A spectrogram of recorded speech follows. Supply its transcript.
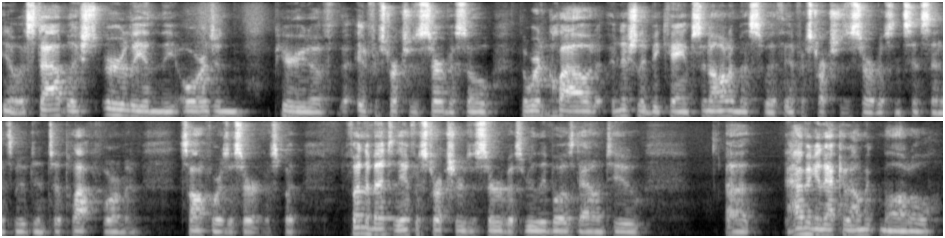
you know established early in the origin period of infrastructure as a service. So the word mm-hmm. cloud initially became synonymous with infrastructure as a service, and since then it's moved into platform and software as a service. But fundamentally, infrastructure as a service really boils down to uh, having an economic model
